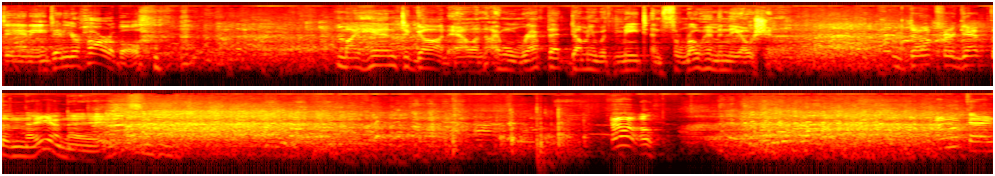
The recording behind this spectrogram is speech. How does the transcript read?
Danny, Danny, you're horrible. My hand to God, Alan. I will wrap that dummy with meat and throw him in the ocean. Don't forget the mayonnaise. oh. I'm okay.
